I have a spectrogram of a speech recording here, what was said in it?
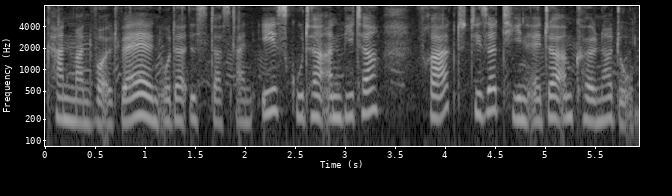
Kann man Volt wählen oder ist das ein E-Scooter-Anbieter? fragt dieser Teenager am Kölner Dom.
